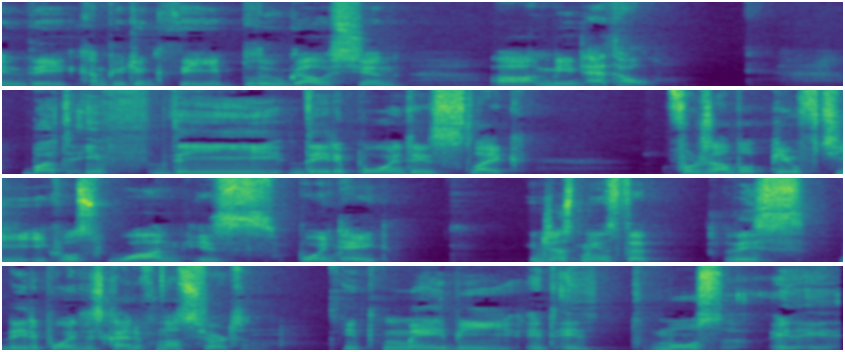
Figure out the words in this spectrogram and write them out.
in the computing the blue Gaussian mean at all. But if the data point is like, for example, p of t equals 1 is 0.8, it just means that this data point is kind of not certain. It may be, it, it most, it, it,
